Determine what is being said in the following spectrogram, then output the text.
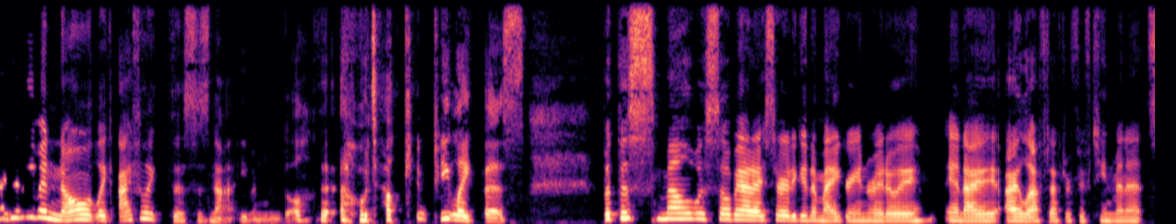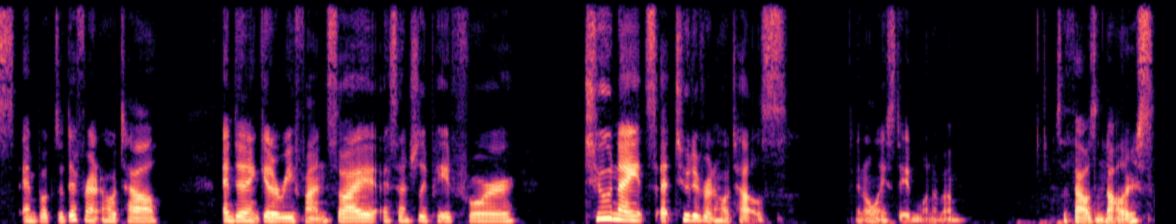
I didn't even know. Like, I feel like this is not even legal that a hotel can be like this. But the smell was so bad, I started to get a migraine right away, and I I left after 15 minutes and booked a different hotel, and didn't get a refund. So I essentially paid for two nights at two different hotels, and only stayed in one of them. It's a thousand dollars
